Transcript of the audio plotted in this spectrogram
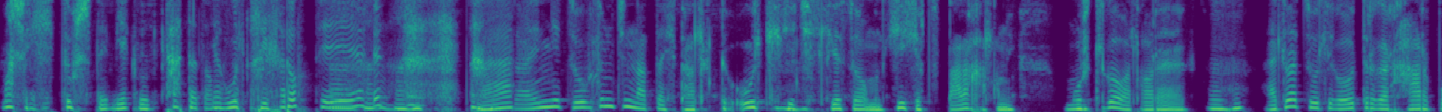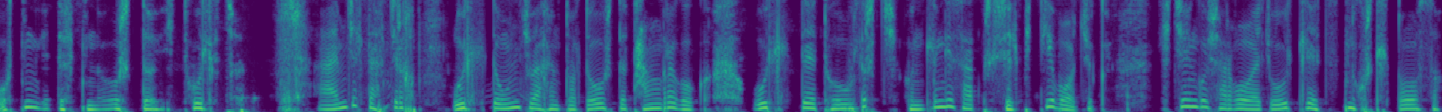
маш их хэцүү шттэ. Яг таата зам. Яг үйлдэл хийх төө. Тий. За. За энэний зөвлөмж нь надад их таалагддаг. Үйлдэл хийж эхлэхээс өмнө хийх явц дараах алхамыг мөрдлөгөө болгоорой гэж. Альва зүйлийг өөдрөгээр хар бүтнэ гэдэгт нь өөртөө итгүүлж амжилт авчрах үлдэлтэй үнж байхын тулд өөртөө тангараг өг үлдэлтэй төвлөрч хөндлөнгийн сад бэрхшээл битгий бууж өг хичээнгүй шаргуу байж үйлдэлээ эцэст нь хүртэл дуусах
